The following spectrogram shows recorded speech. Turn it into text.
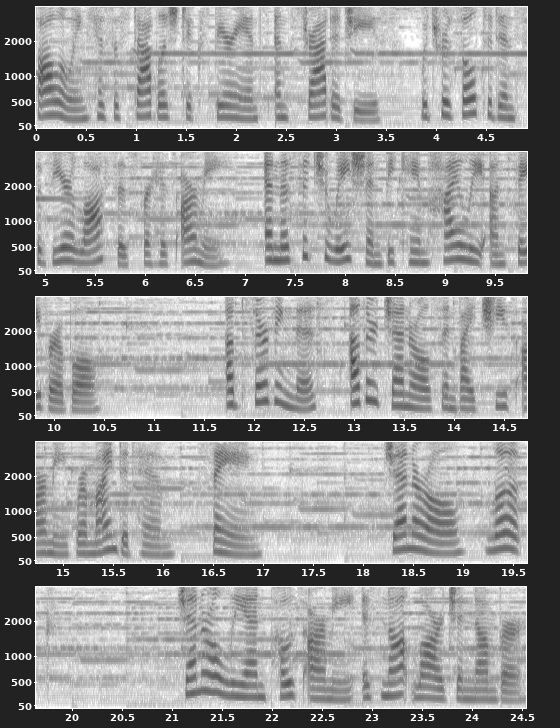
following his established experience and strategies, which resulted in severe losses for his army, and the situation became highly unfavorable. Observing this, other generals in Bai Qi's army reminded him, saying, General, look! General Lian Po's army is not large in number,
